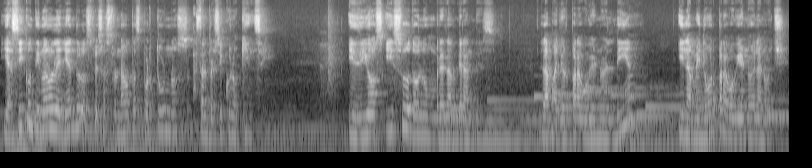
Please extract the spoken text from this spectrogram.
Y así continuaron leyendo los tres astronautas por turnos hasta el versículo 15. Y Dios hizo dos lumbreras grandes, la mayor para gobierno del día y la menor para gobierno de la noche.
